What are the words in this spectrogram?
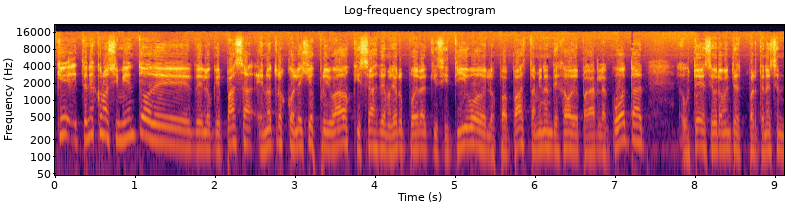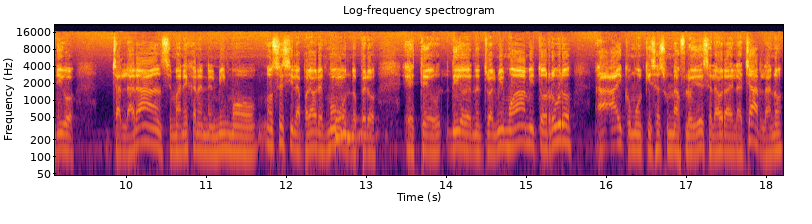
¿Qué, ¿Tenés conocimiento de, de, lo que pasa en otros colegios privados, quizás de mayor poder adquisitivo de los papás? ¿También han dejado de pagar la cuota? Ustedes seguramente pertenecen, digo, charlarán, se manejan en el mismo, no sé si la palabra es mundo, pero este, digo, dentro del mismo ámbito, rubro, hay como quizás una fluidez a la hora de la charla, ¿no?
